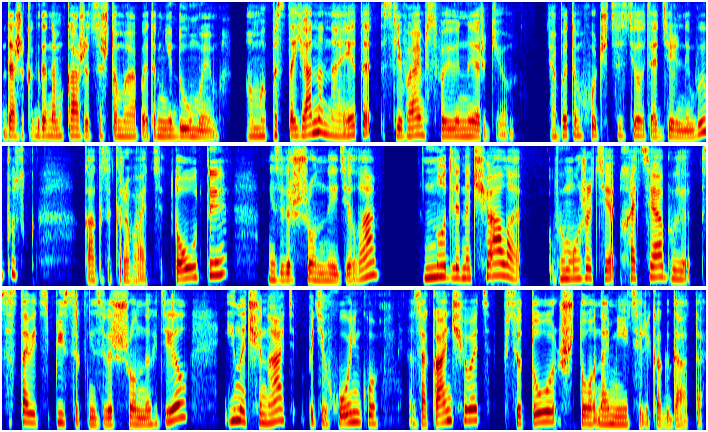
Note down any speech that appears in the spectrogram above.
даже когда нам кажется, что мы об этом не думаем. А мы постоянно на это сливаем свою энергию. Об этом хочется сделать отдельный выпуск, как закрывать тоуты, незавершенные дела. Но для начала вы можете хотя бы составить список незавершенных дел и начинать потихоньку заканчивать все то, что наметили когда-то,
